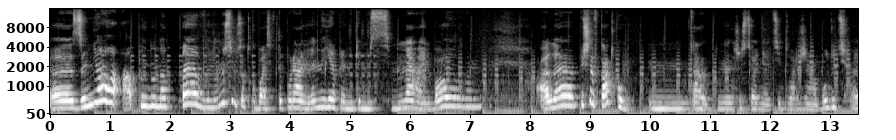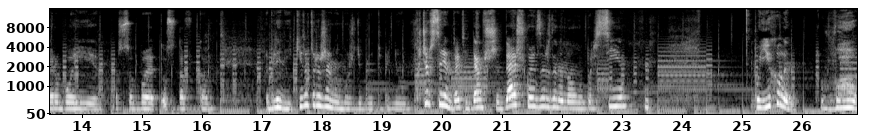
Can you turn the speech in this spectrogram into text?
Е, за нього апину, напевно, ну 700 кубасів. Типу реально, він не є прям якимось мега імбовим. Але пішли в катку. А, мене ще сьогодні ці два режими будуть. Аеробої, особисто, ставка. Блін, які тут режими можуть бути під нього? Хоча все рівно, давайте йдемо в шедешку, як завжди, на новому персі. Поїхали. Вау!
